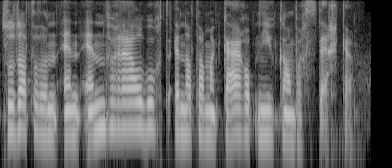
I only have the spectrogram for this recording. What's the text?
zodat het een en-en verhaal wordt en dat dat elkaar opnieuw kan versterken.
